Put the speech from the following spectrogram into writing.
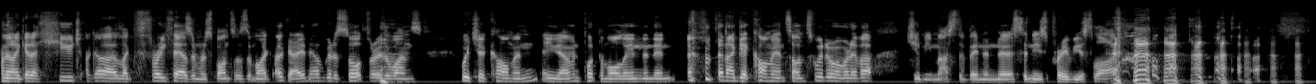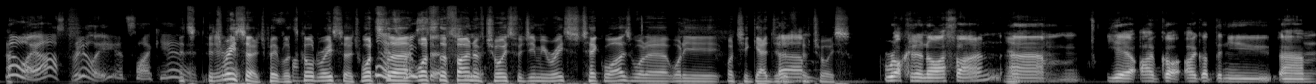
And then I get a huge, I got like three thousand responses. I'm like, okay, now I've got to sort through the ones which are common, you know, and put them all in, and then then I get comments on Twitter or whatever. Jimmy must have been a nurse in his previous life. no, I asked. Really, it's like, yeah, It's, it's yeah. research, people. It's called research. What's Yeah, the it's what's the phone yeah. of choice for Jimmy Rees tech wise? What uh, what are you what's your gadget of, Um, of choice? rocking an iPhone. Yeah. Um, yeah, I've got I got the new um,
